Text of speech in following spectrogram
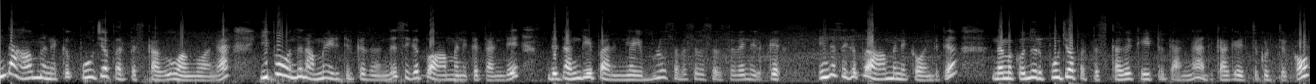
இந்த ஆமணக்கு பூஜா பர்பஸ்க்காகவும் வாங்குவாங்க. இப்போ வந்து நம்ம எடுத்திருக்கிறது வந்து சிகப்பு ஆமணக்கு தண்டு. இந்த தண்டே பாருங்களேன் எவ்வளோ சவ சவ சவ இருக்குது இந்த சிகப்பு ஆமணக்கு வந்துட்டு நமக்கு வந்து ஒரு பூஜா பர்பஸ்க்காக கேட்டிருக்காங்க. அதுக்காக எடுத்து கொடுத்துருக்கோம்.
